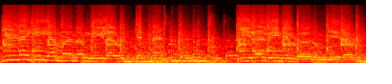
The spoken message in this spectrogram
இழகிய மனம் நிலவுக்கென்ன? இரவினில் வரும் இரவு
